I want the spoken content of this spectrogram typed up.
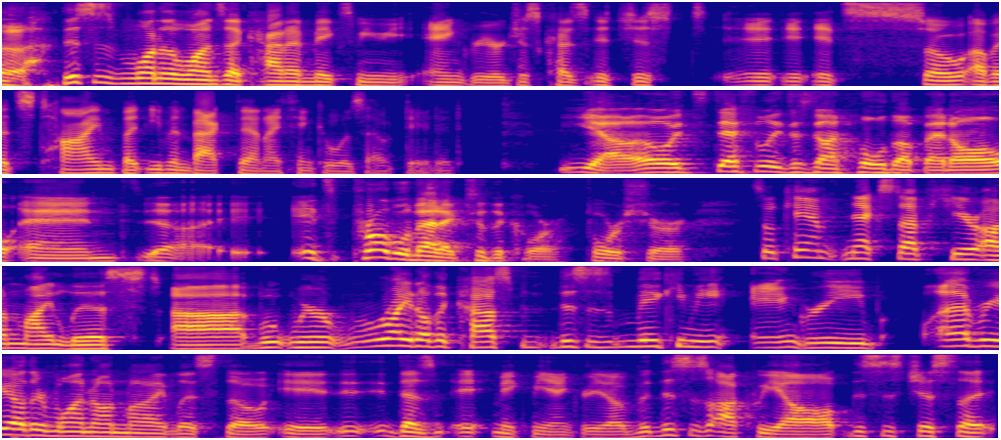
Ugh, this is one of the ones that kind of makes me angrier just because it just it, it's so of its time but even back then i think it was outdated yeah, oh, it definitely does not hold up at all, and uh, it's problematic to the core, for sure. So, Cam, next up here on my list, uh, we're right on the cusp. This is making me angry. Every other one on my list, though, it, it doesn't it make me angry, though. But this is Aquiel. This is just that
